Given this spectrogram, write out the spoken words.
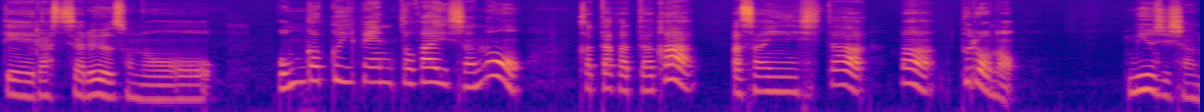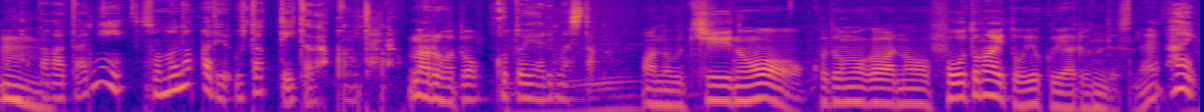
てらっしゃるその音楽イベント会社の方々がアサインした、まあ、プロのミュージシャンの方々にその中で歌っていただくみたいななるほど。ことをやりました。あのうちの子供があのフォートナイトをよくやるんですね。はい、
